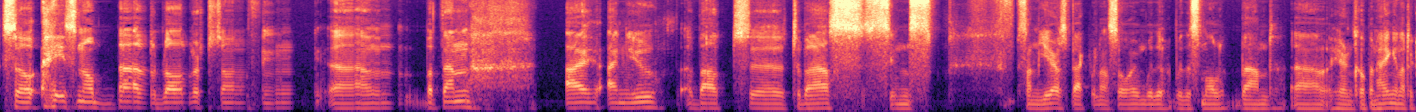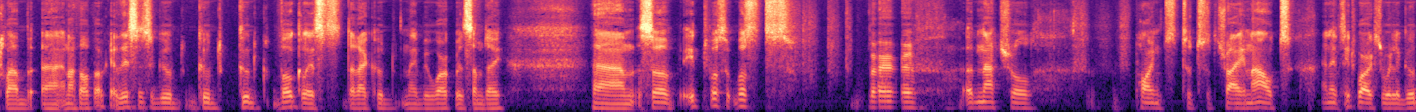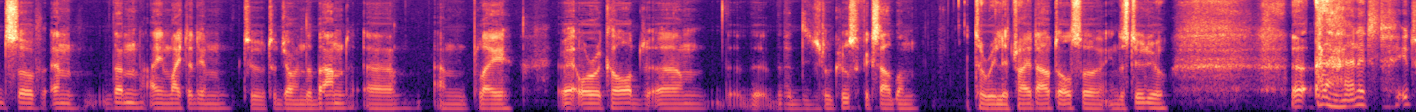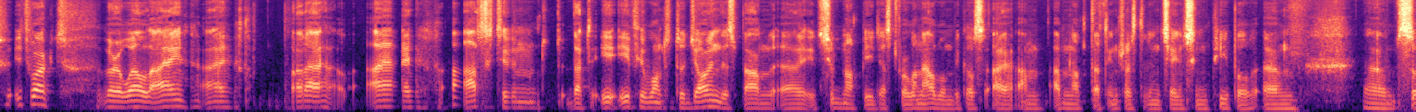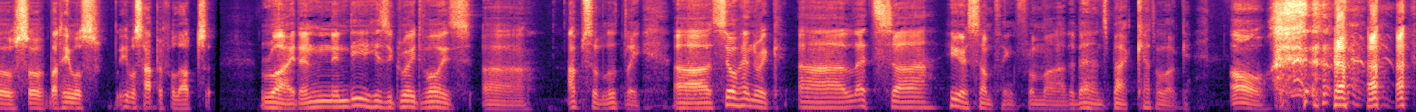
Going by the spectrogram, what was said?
So it's no bad blood or something. Um, but then I I knew about uh, Tobias since some years back when I saw him with a with a small band uh, here in Copenhagen at a club, uh, and I thought, okay, this is a good good good vocalist that I could maybe work with someday. Um, so it was was very a natural point to, to try him out, and it, it works really good. So and then I invited him to, to join the band uh, and play uh, or record um, the, the, the Digital Crucifix album to really try it out also in the studio. Uh, and it, it it worked very well. I I but I I asked him that if he wanted to join this band, uh, it should not be just for one album because I, I'm I'm not that interested in changing people. Um, um, so so, but he was he was happy for that. Right, and indeed he's a great voice. Uh, absolutely. Uh, so Henrik, uh, let's uh, hear something from uh, the band's back catalog. Oh,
